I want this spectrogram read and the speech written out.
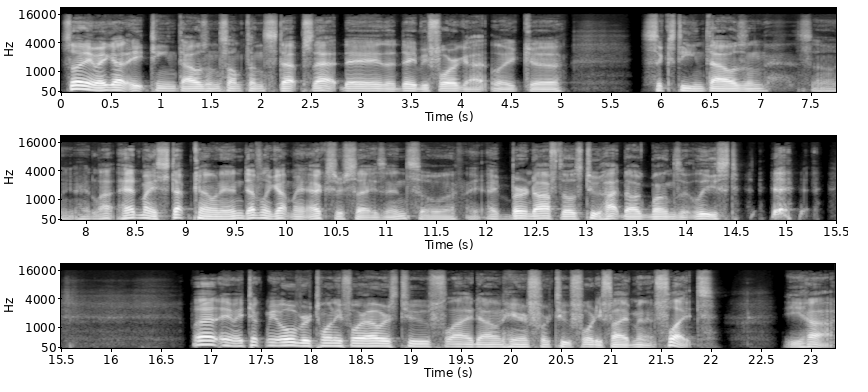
So anyway, got eighteen thousand something steps that day. The day before, got like uh, sixteen thousand. So you know, had lot, had my step count in. Definitely got my exercise in. So uh, I, I burned off those two hot dog buns at least. but anyway, it took me over 24 hours to fly down here for two 45 minute flights. Yeehaw.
